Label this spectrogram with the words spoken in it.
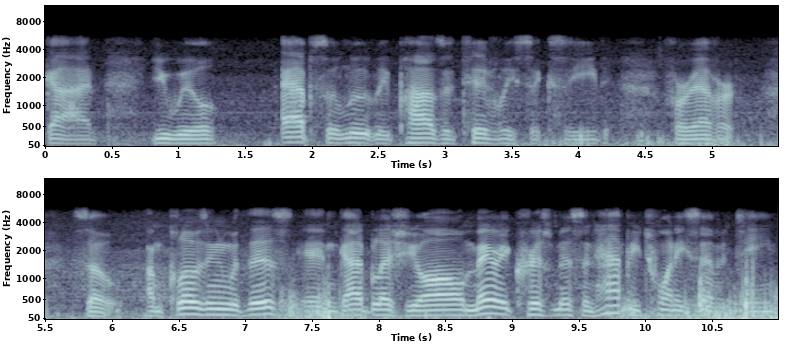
God, you will absolutely, positively succeed forever. So I'm closing with this, and God bless you all. Merry Christmas and happy 2017.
